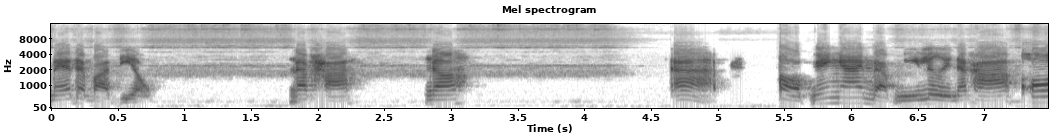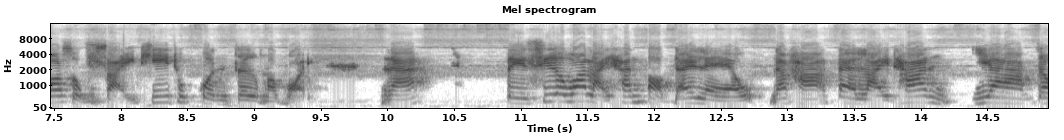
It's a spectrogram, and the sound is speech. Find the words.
แม้แต่บาทเดียวนะคะนะอ่า ตอบง่าย ๆ แบบนี้เลยนะคะ ข้อสงสัยที่ทุกคนเจอมาบ่อยนะเตเชื่อว่าหลายท่านตอบได้แล้วนะคะ แต่หลายท่านอยากจะ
